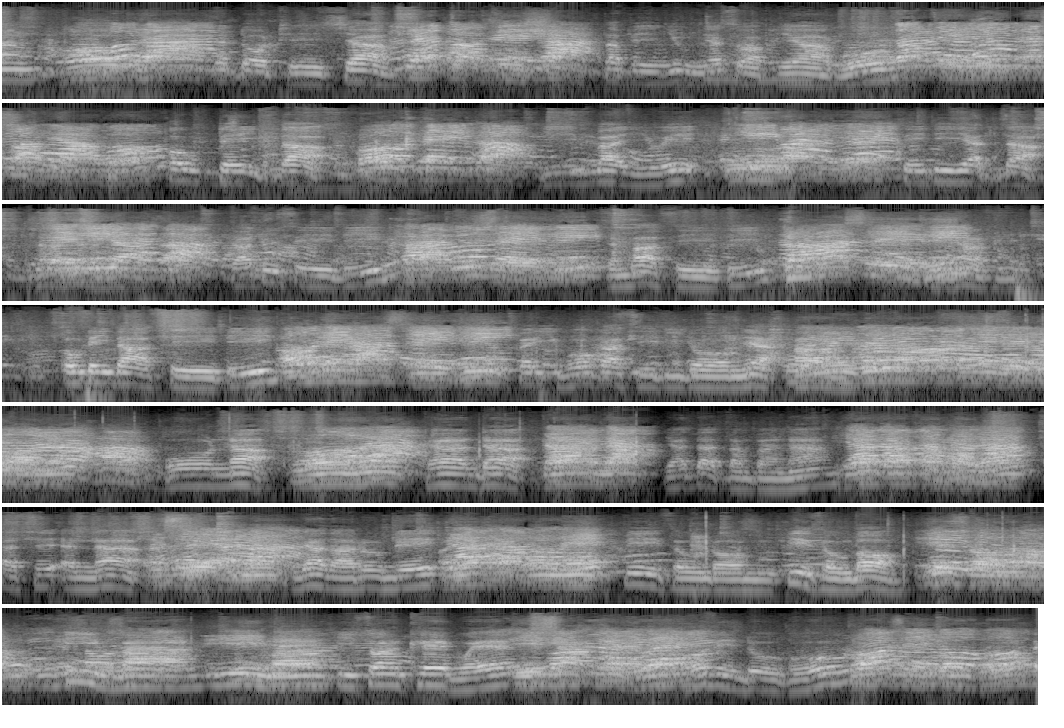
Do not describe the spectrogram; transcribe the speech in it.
ဘုရားသ တ္တော်ထင်ရှားသက်တော်သေရှာတပ္ပိညုမြတ်စွာဘုရားကိုသတ္တေယမြတ်စွာဘုရားကိုဥဒိတဘုဒေကဤမတ်၍ဤမရွေစေတိယတသေတိယသဓာတုစေတိသာဓုစေတိဓမ္မစေတိဓမ္မစေတိဥဒိတစေတိဘုဒေကစေတိပ ရိဘောဂစေတိတော်မြတ်အာဘုရားစေတိတော်နာအာဘောနဘောရကန္တကန္တယတတံပန္နယတတမနာအစေအနစေအနာယတာရုနေယတဘုံေပြည့်စုံတော်မူပြည့်စုံသောဤသောတော်မူဣမာဣမာဤသွမ်းခဲဘွယ်ဤသာကေဝေဘောဇင်တို့ကိုဘောဇေတုကို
